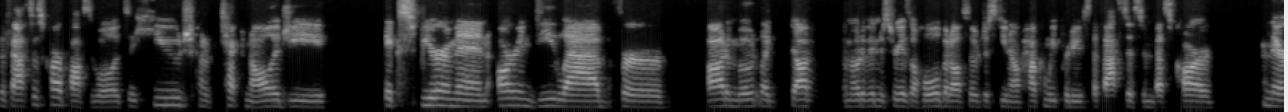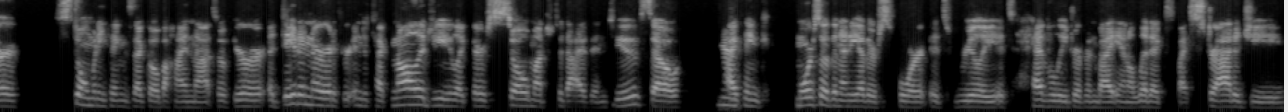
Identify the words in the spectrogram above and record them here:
the fastest car possible. It's a huge kind of technology experiment r&d lab for automotive like automotive industry as a whole but also just you know how can we produce the fastest and best car and there so many things that go behind that. So if you're a data nerd if you're into technology like there's so much to dive into. So yeah. i think more so than any other sport it's really it's heavily driven by analytics by strategy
